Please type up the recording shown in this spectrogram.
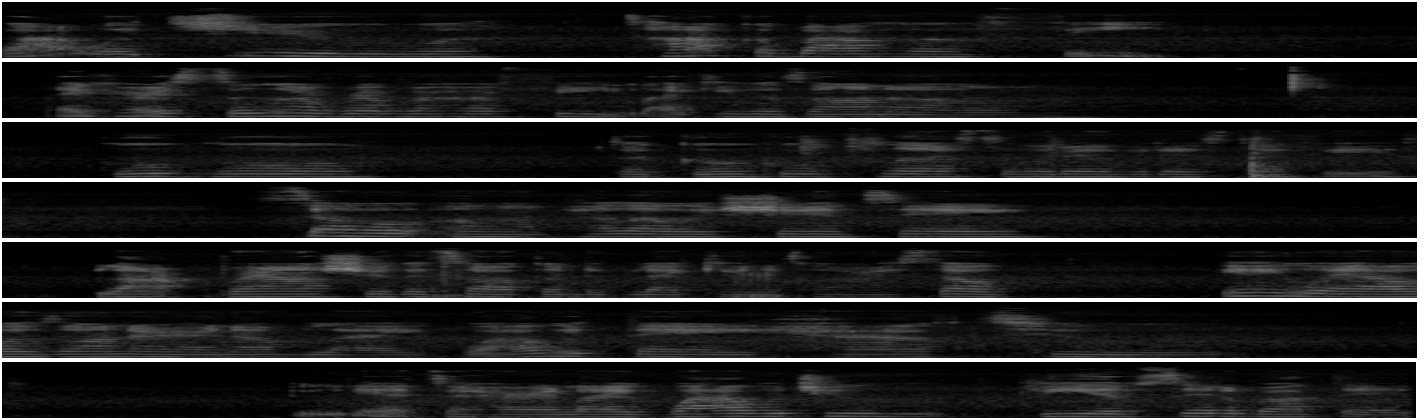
why would you talk about her feet? Like her still rubbing her feet like it was on um Google the Google Plus or whatever that stuff is. So, um, hello, it's Shantae Brown Sugar talking to Black Unicorn. So anyway, I was on there and I'm like, why would they have to do that to her? Like, why would you be upset about that?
